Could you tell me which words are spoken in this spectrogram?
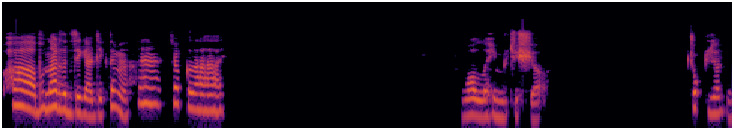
Ha bunlar da bize gelecek değil mi? He, çok kolay. Vallahi müthiş ya. Çok güzel bir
